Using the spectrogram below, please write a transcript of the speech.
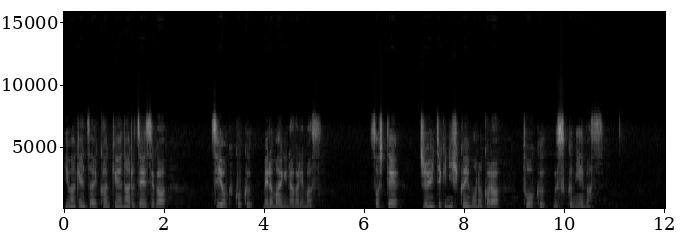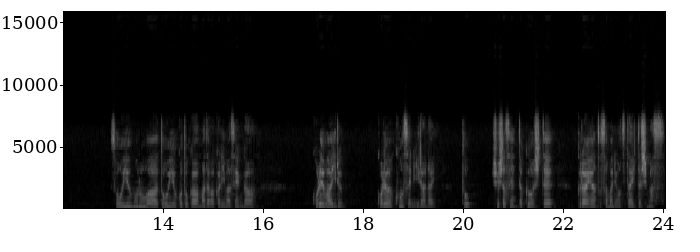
今現在関係のある前世が強く濃く目の前に流れます。そして順位的に低いものから遠く薄く見えます。そういうものはどういうことかまだわかりませんが、これはいる、これは今世にいらない、と取捨選択をしてクライアント様にお伝えいたします。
